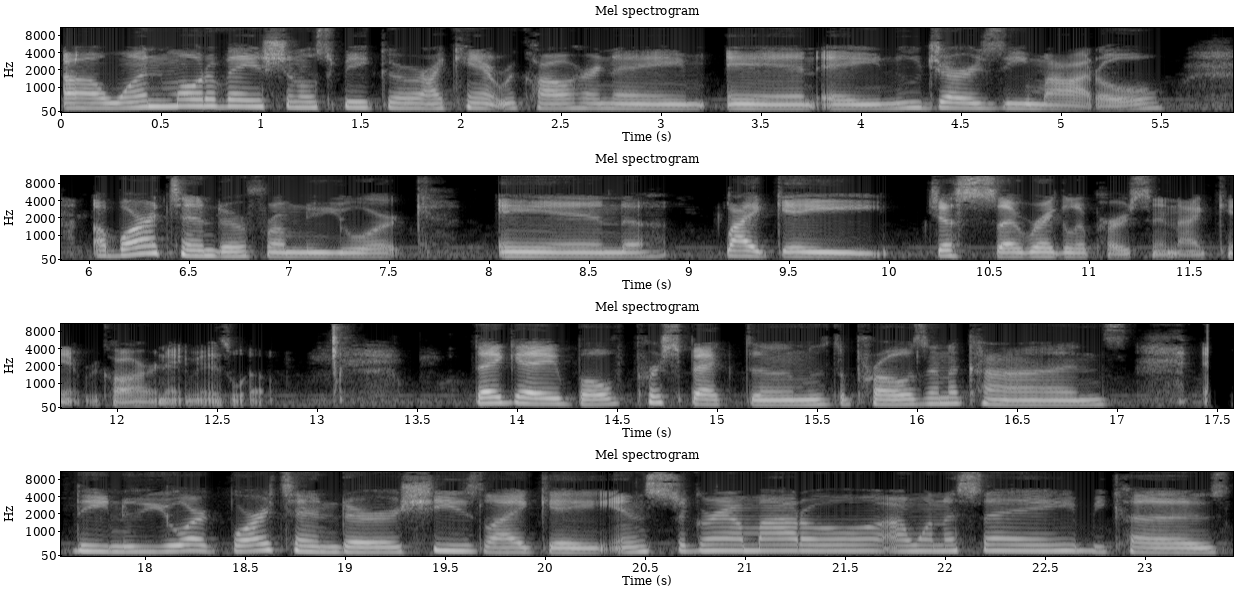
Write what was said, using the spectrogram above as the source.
uh, one motivational speaker, I can't recall her name, and a New Jersey model, a bartender from New York, and like a just a regular person, I can't recall her name as well. They gave both perspectives, the pros and the cons. The New York bartender, she's like a Instagram model, I want to say, because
